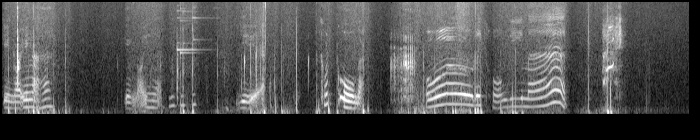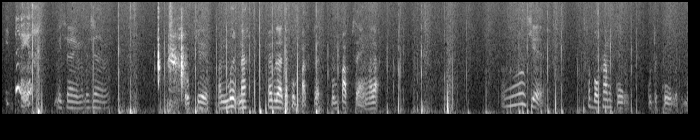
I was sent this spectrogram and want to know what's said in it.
เก่งเหรอเองอะฮะ เก่งเหรอเองอะฮึฮึฮึเย่โคตรโกงอะโอ้ได้ของดีมาอีไหนอะไม่ใช่นะไม่ใช่นะ โอเค มันมืดนะ ไม่เป็นไรแต่ผมปรับแต่ผมปรับแสงแล้วล่ะ โอเค เขาบอกห้ามโกงูกงอะทำไม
